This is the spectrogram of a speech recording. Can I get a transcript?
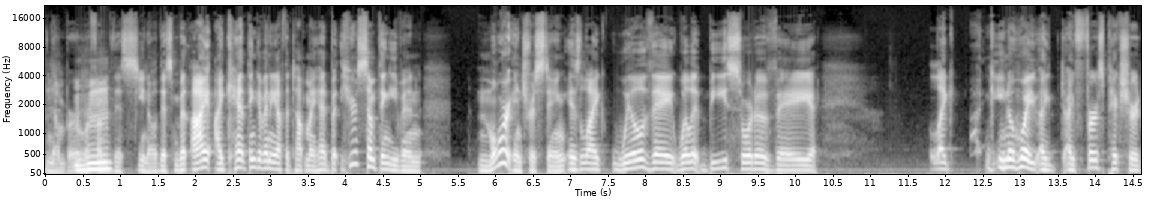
number or from Mhm. this, you know, this. But I I can't think of any off the top of my head. But here's something even more interesting: is like, will they? Will it be sort of a like? You know who I, I, I first pictured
